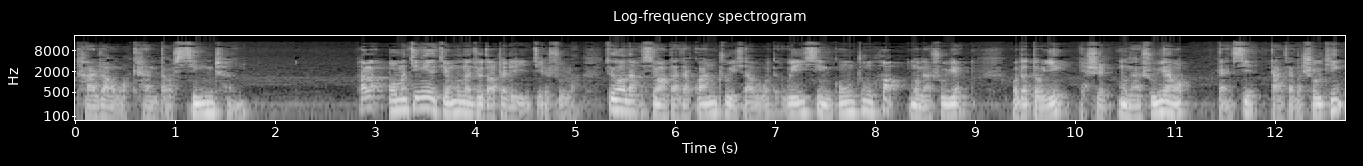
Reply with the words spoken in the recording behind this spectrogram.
他让我看到星辰。好了，我们今天的节目呢就到这里结束了。最后呢，希望大家关注一下我的微信公众号“木兰书院”，我的抖音也是“木兰书院”哦。感谢大家的收听。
